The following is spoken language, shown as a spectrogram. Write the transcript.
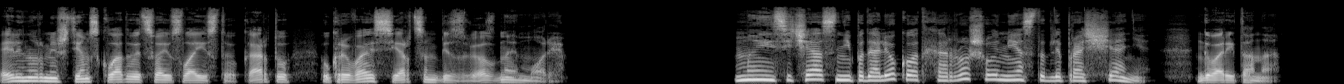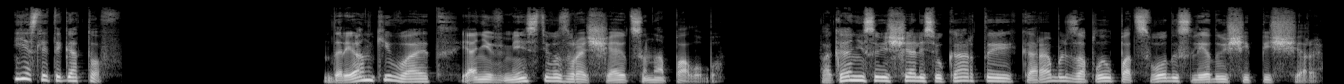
Элинор меж тем складывает свою слоистую карту, укрывая сердцем беззвездное море. «Мы сейчас неподалеку от хорошего места для прощания», — говорит она, — «если ты готов». Дариан кивает, и они вместе возвращаются на палубу. Пока они совещались у карты, корабль заплыл под своды следующей пещеры.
